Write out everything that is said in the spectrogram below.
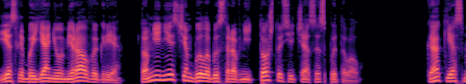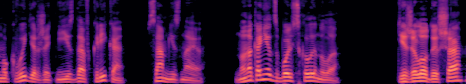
Если бы я не умирал в игре, то мне не с чем было бы сравнить то, что сейчас испытывал. Как я смог выдержать, не издав крика, сам не знаю. Но, наконец, боль схлынула. Тяжело дыша,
